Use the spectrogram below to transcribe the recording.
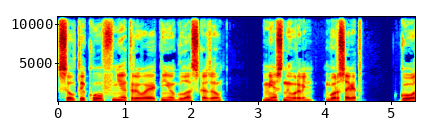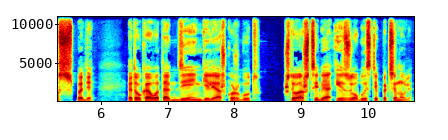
Салтыков, не отрывая от нее глаз, сказал. Местный уровень, горсовет. Господи, это у кого так деньги ляжку жгут, что аж тебя из области подтянули.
